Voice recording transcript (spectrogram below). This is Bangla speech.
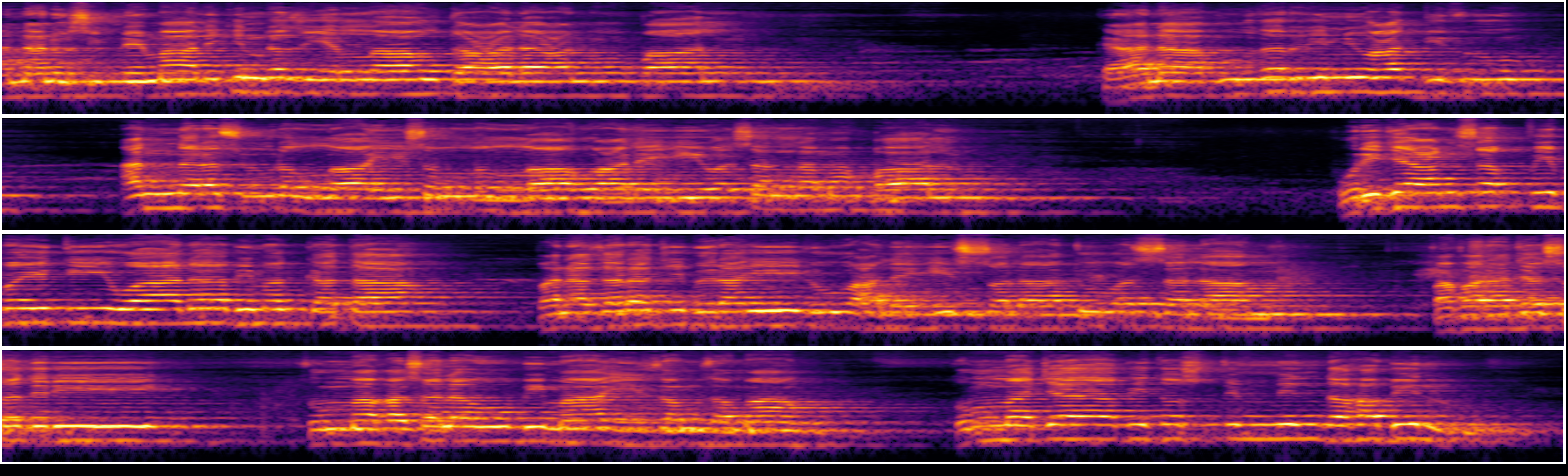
عن أنس بن مالك رضي الله تعالى عنه قال كان أبو ذر يحدث أن رسول الله صلى الله عليه وسلم قال فرج عن سقف بيتي وأنا بمكة فنزل جبرائيل عليه الصلاة والسلام ففرج صدري ثم غسله بماء زمزم ثم جاء بطست من ذهب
